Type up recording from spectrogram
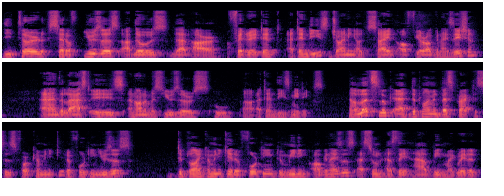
The third set of users are those that are federated attendees joining outside of your organization. And the last is anonymous users who uh, attend these meetings. Now let's look at deployment best practices for Communicator 14 users. Deploy Communicator 14 to meeting organizers as soon as they have been migrated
